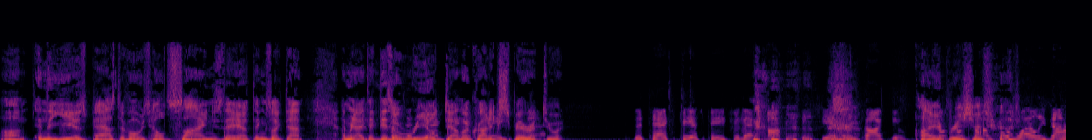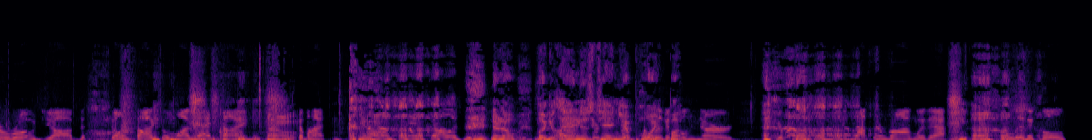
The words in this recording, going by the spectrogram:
Um, in the years past, I've always held signs there, things like that. I mean, I think there's a real democratic spirit to it. The taxpayers paid for that cop to stand there and talk to. I Don't- appreciate don't talk to him while he's on a road job. Don't talk to him on that time. I mean, come on. You know what I'm saying, fellas? No, no. Look, You I understand your point, political but nerd. You're political, there's nothing wrong with that. You're political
